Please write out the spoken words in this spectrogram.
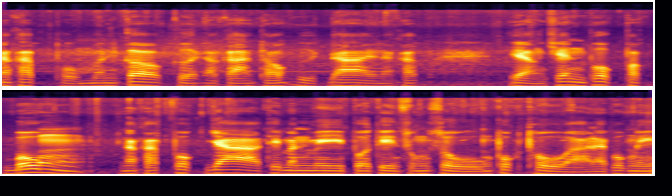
นะครับ ผมมันก็เกิดอาการท้องอืดได้นะครับ อย่างเช่นพวกผักบุ้งนะครับ พวกหญ้าที่มันมีโปรตีนสูงๆพวกถั่วอะไรพวกนี้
